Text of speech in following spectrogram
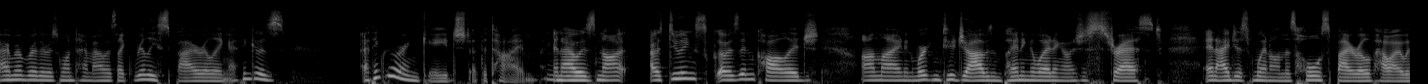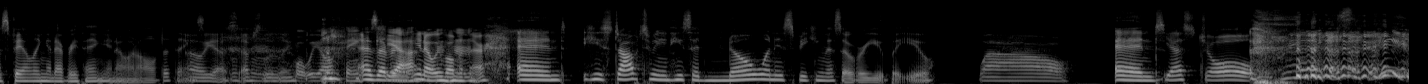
I remember there was one time I was like really spiraling. I think it was I think we were engaged at the time mm-hmm. and I was not I was doing I was in college online and working two jobs and planning a wedding. I was just stressed and I just went on this whole spiral of how I was failing at everything, you know, and all of the things. Oh yes, mm-hmm. absolutely. What we all think. As everyone, yeah. you know, we've mm-hmm. all been mm-hmm. there. And he stopped me and he said, "No one is speaking this over you but you." Wow. And yes, Joel.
